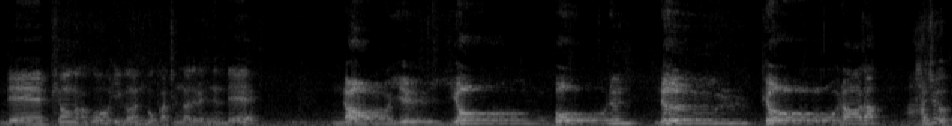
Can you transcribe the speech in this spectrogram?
내 평하고 이건 못 갖춘 마디를 했는데 나의 영혼은 늘 편하다. 아주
